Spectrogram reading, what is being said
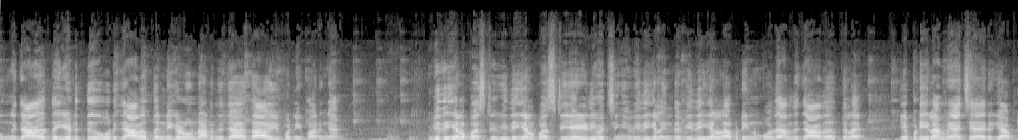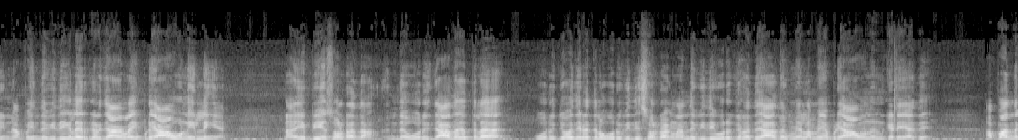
உங்கள் ஜாதகத்தை எடுத்து ஒரு ஜாதகத்தை நிகழ்வு நடந்த ஜாதகத்தை ஆய்வு பண்ணி பாருங்கள் விதிகளை ஃபஸ்ட்டு விதிகள் ஃபஸ்ட்டு எழுதி வச்சிங்க. விதிகள் இந்த விதிகள் அப்படின்னும் போது அந்த ஜாதகத்தில் எப்படிலாம் மேட்ச் ஆயிருக்கு அப்படின்னு. அப்போ இந்த விதிகள் இருக்கிற ஜாதகம்லாம் இப்படி ஆகும்னு இல்லைங்க. நான் எப்பயும் சொல்கிறது தான் இந்த ஒரு ஜாதகத்தில் ஒரு ஜோதிடத்தில் ஒரு விதி சொல்கிறாங்கன்னா அந்த விதி இருக்கிற ஜாதகம் எல்லாமே அப்படி ஆகணும்னு கிடையாது. அப்போ அந்த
